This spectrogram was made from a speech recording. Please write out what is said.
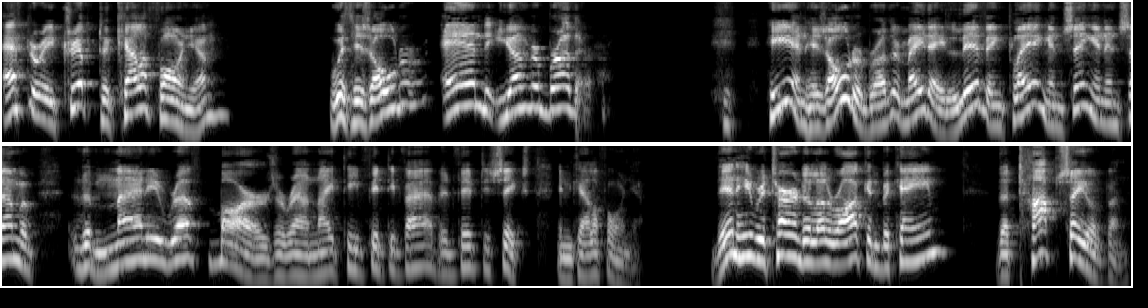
After a trip to California with his older and younger brother. He and his older brother made a living playing and singing in some of the mighty rough bars around 1955 and 56 in California. Then he returned to Little Rock and became the top salesman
